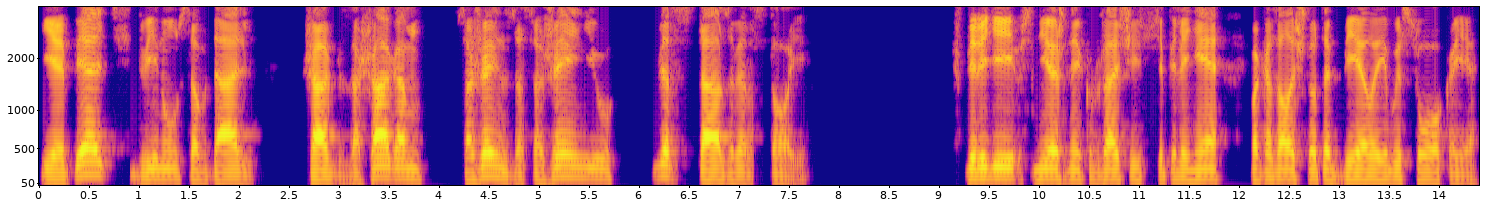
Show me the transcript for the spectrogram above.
и опять двинулся вдаль, шаг за шагом, сажень за саженью, верста за верстой. Впереди в снежной кружащейся пелене показалось что-то белое и высокое,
